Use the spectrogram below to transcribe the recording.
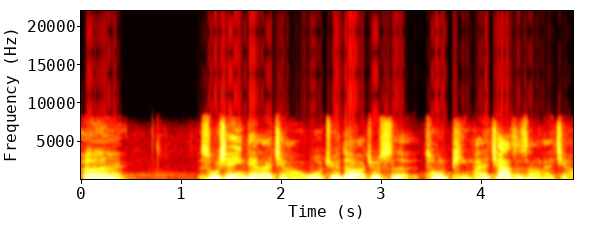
嗯，首先一点来讲，我觉得就是从品牌价值上来讲，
